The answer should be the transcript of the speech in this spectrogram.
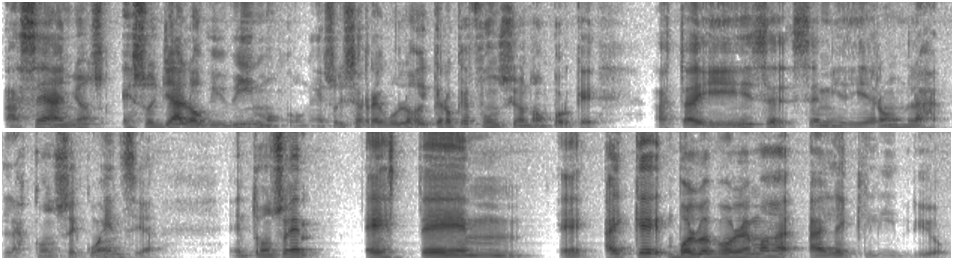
hace años eso ya lo vivimos con eso y se reguló y creo que funcionó porque hasta ahí se, midieron las consecuencias. Entonces, este, eh, hay que, volver, volvemos al equilibrio,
